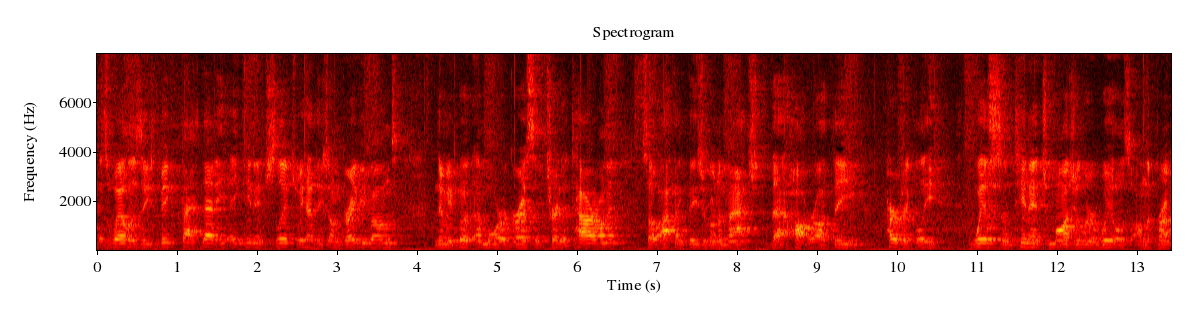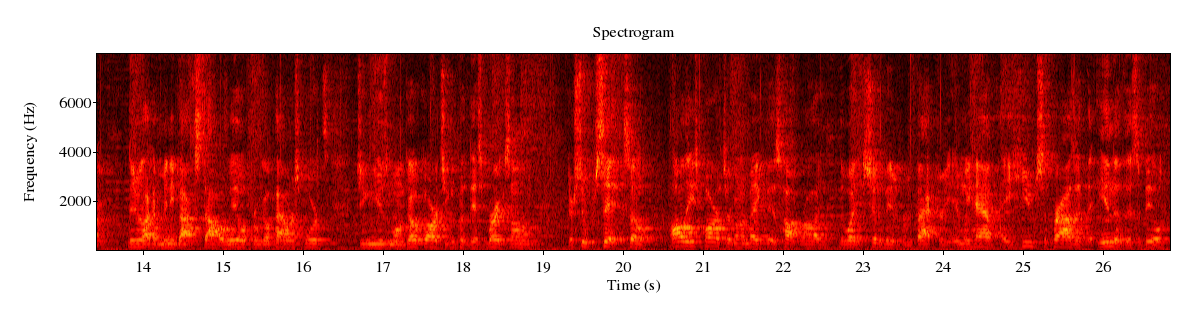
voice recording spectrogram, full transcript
as well as these big Fat Daddy 18 inch slicks. We had these on gravy bones. And then we put a more aggressive treaded tire on it. So I think these are gonna match that hot rod theme perfectly with some 10 inch modular wheels on the front. These are like a mini bike style wheel from Go Power Sports. You can use them on go-karts, you can put disc brakes on them. They're super sick. So all these parts are gonna make this hot rod the way it should have been from factory. And we have a huge surprise at the end of this build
